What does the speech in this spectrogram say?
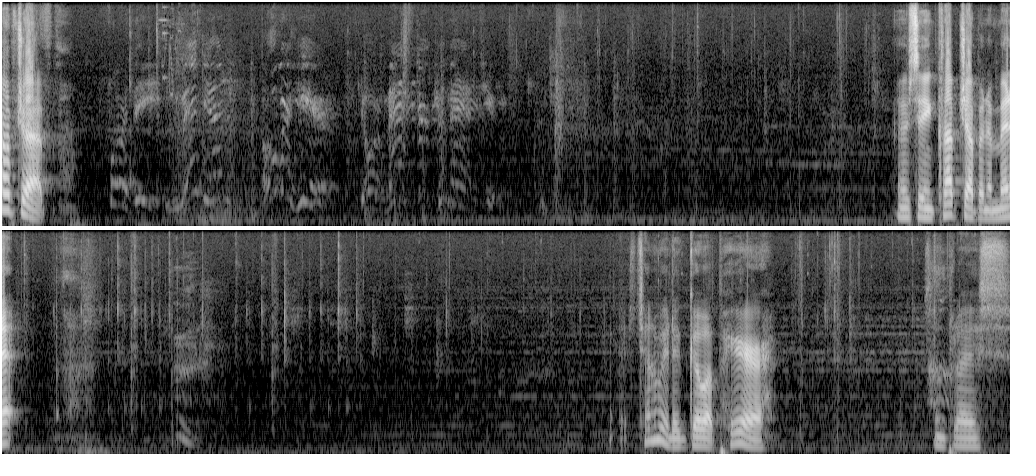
Claptrap! I'm seeing Claptrap in a minute. It's telling me to go up here. Someplace.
